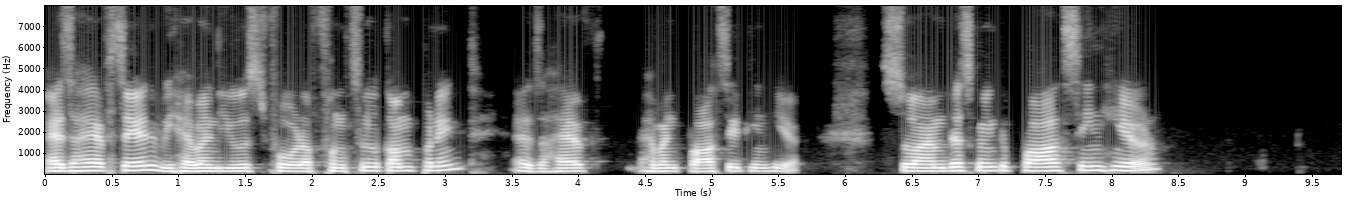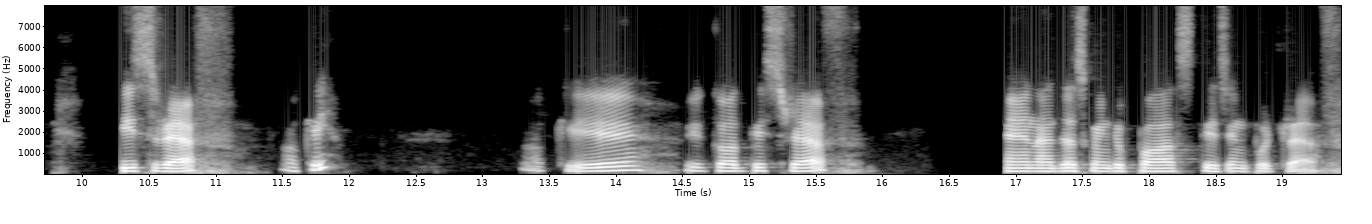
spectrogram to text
as I have said, we haven't used for a functional component as I have haven't passed it in here. So I'm just going to pass in here this ref. Okay. Okay, we got this ref and I'm just going to pass this input ref.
